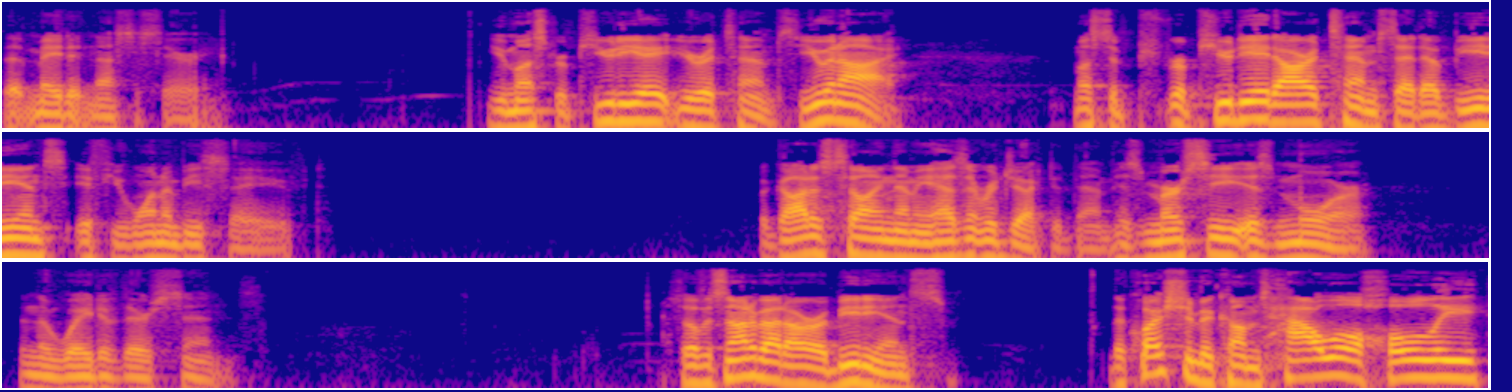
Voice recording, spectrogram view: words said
that made it necessary. You must repudiate your attempts. You and I must repudiate our attempts at obedience if you want to be saved. But God is telling them He hasn't rejected them. His mercy is more than the weight of their sins. So if it's not about our obedience, the question becomes how will holy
